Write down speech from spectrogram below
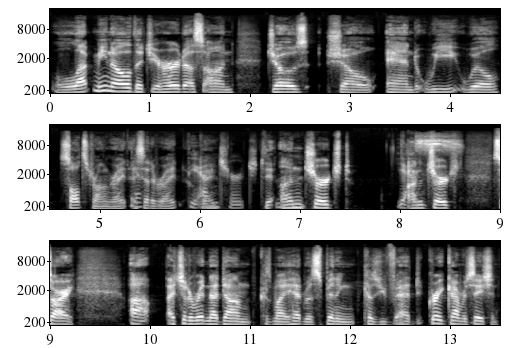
Let me know that you heard us on Joe's show, and we will, Salt Strong, right? I said it right? The Okay. unchurched. The unchurched. Yes. Unchurched. Sorry. Uh, I should have written that down because my head was spinning because you've had great conversation.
